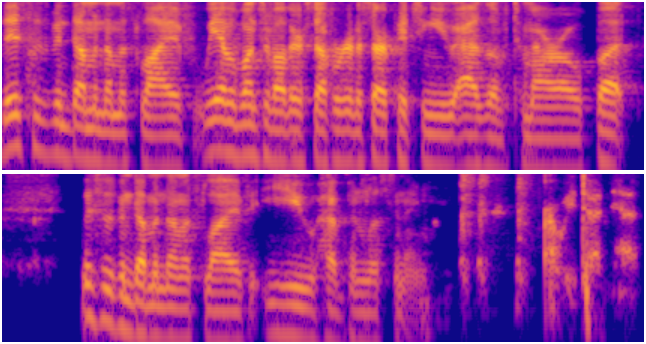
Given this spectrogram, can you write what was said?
this has been Dumb and Dumbest Live. We have a bunch of other stuff we're going to start pitching you as of tomorrow, but this has been Dumb and Dumbest Live. You have been listening. Are we done yet?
